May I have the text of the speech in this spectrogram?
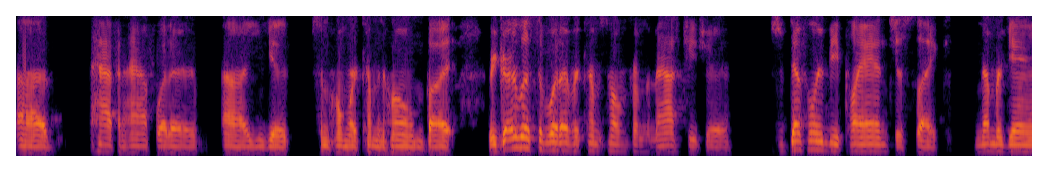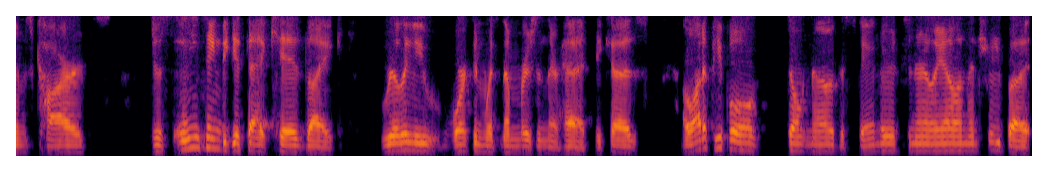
uh, half and half whether uh, you get some homework coming home. But regardless of whatever comes home from the math teacher, should definitely be playing just like number games, cards, just anything to get that kid like really working with numbers in their head because a lot of people don't know the standards in early elementary, but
